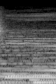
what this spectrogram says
心。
